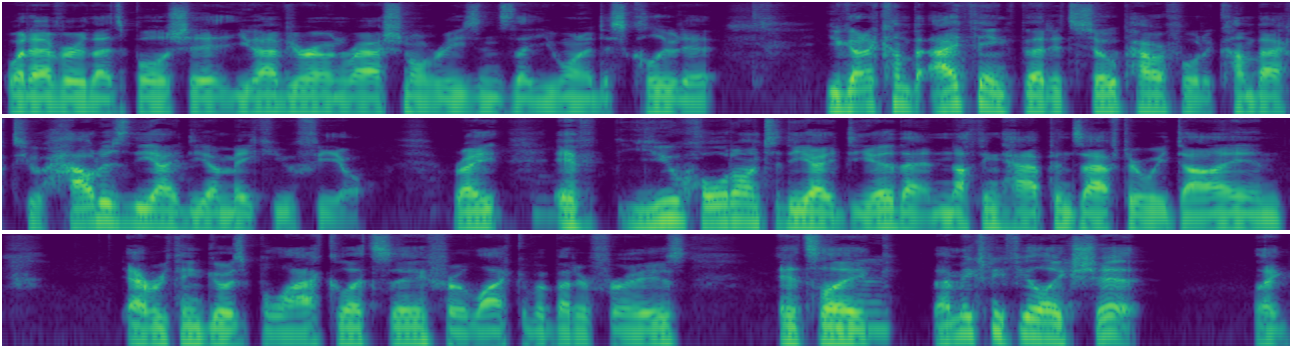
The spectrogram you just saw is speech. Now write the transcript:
whatever that's bullshit you have your own rational reasons that you want to disclude it you got to come i think that it's so powerful to come back to how does the idea make you feel right mm-hmm. if you hold on to the idea that nothing happens after we die and everything goes black let's say for lack of a better phrase it's like mm-hmm. that makes me feel like shit like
